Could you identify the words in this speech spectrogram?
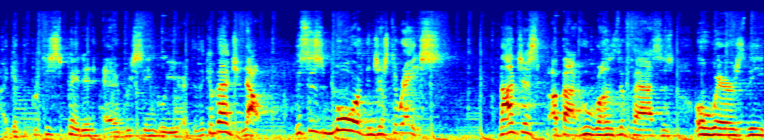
I get to participate in every single year at the convention. Now, this is more than just a race. Not just about who runs the fastest or wears the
